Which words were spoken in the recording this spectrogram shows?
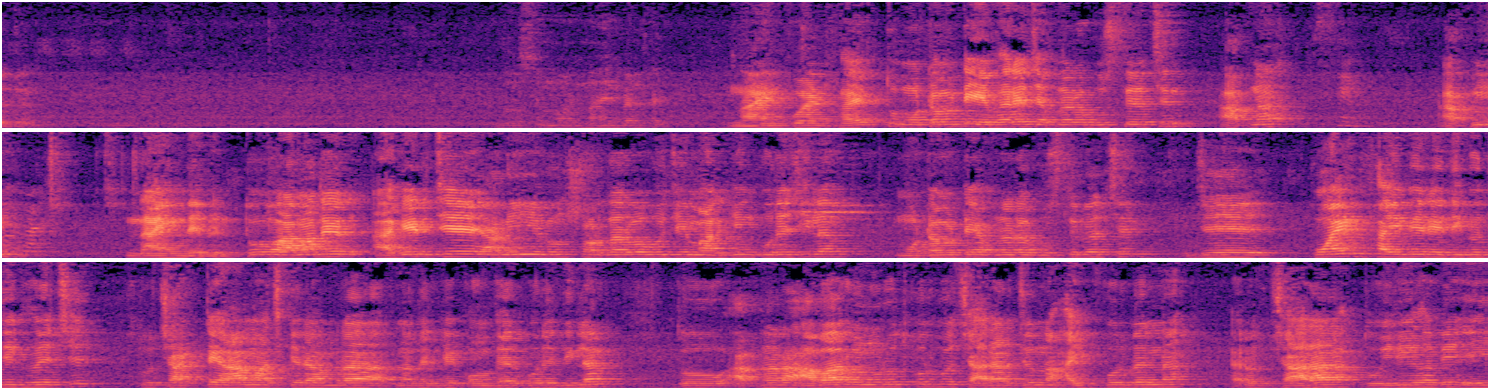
দেবেন? নাইন পয়েন্ট ফাইভ তো মোটামুটি এভারেজ আপনারা বুঝতে পারছেন। আপনার. আপনি নাইন দেবেন। তো আমাদের আগের যে আমি এবং সর্দারবাবু যে মার্কিং করেছিলাম, মোটামুটি আপনারা বুঝতে পারছেন যে পয়েন্ট ফাইভের এদিক ওদিক হয়েছে। তো চারটে আম আজকের আমরা আপনাদেরকে কম্পেয়ার করে দিলাম। তো আপনারা আবার অনুরোধ করব, চারার জন্য হাইপ করবেন না। কারণ চারা তৈরি হবে, এই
